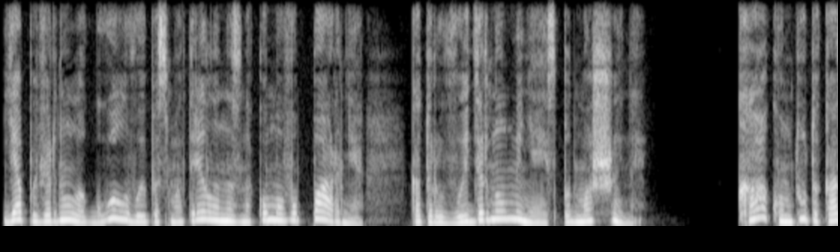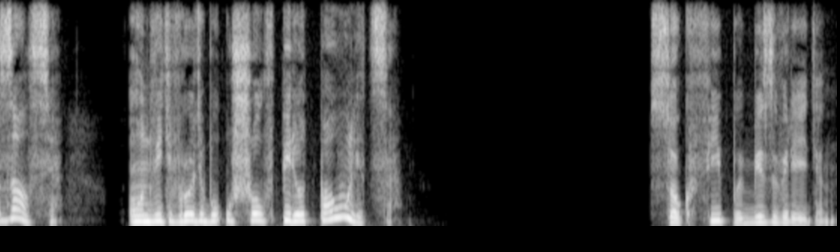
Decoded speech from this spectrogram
Я повернула голову и посмотрела на знакомого парня, который выдернул меня из-под машины. Как он тут оказался? Он ведь вроде бы ушел вперед по улице. Сок Фипы безвреден.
